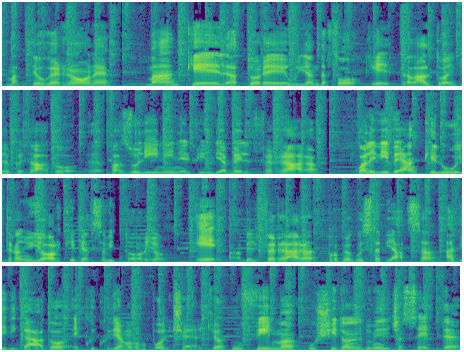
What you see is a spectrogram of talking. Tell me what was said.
Matteo Garrone? Ma anche l'attore William Dafoe, che tra l'altro ha interpretato eh, Pasolini nel film di Abel Ferrara, quale vive anche lui tra New York e Piazza Vittorio. E Abel Ferrara, proprio a questa piazza, ha dedicato, e qui chiudiamo un po' il cerchio, un film uscito nel 2017,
